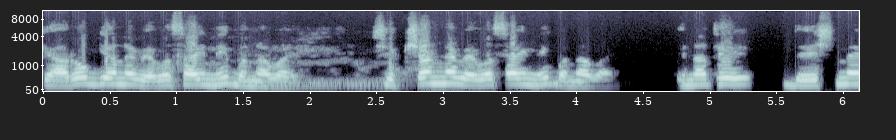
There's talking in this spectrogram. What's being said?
કે આરોગ્ય અને વ્યવસાય નહીં બનાવાય શિક્ષણને વ્યવસાય નહીં બનાવાય. એનાથી દેશને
